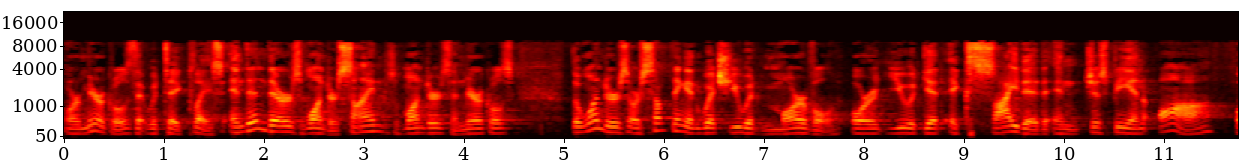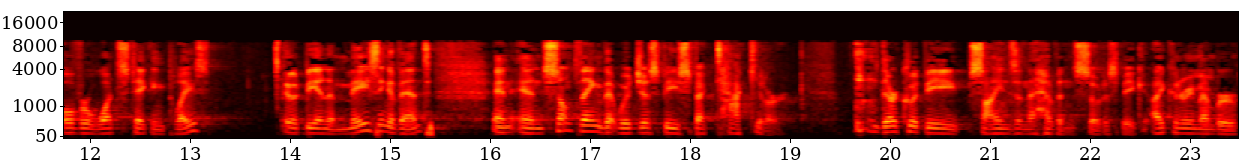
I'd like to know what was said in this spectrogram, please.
or miracles that would take place. And then there's wonders, signs, wonders, and miracles. The wonders are something in which you would marvel or you would get excited and just be in awe over what's taking place. It would be an amazing event and, and something that would just be spectacular. there could be signs in the heavens, so to speak. I can remember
